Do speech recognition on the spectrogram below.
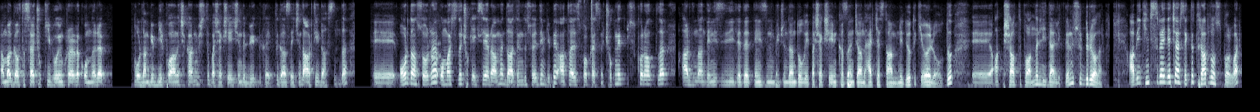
Ama Galatasaray çok iyi bir oyun kurarak onlara oradan bir, bir puanı çıkarmıştı. Başakşehir için de büyük bir kayıptı. Galatasaray için de artıydı aslında. Ee, oradan sonra o maçta da çok eksiğe rağmen daha demin de söylediğim gibi Antalya Spor karşısında çok net bir skor aldılar. Ardından Denizli ile de Denizli'nin gücünden dolayı Başakşehir'in kazanacağını herkes tahmin ediyordu ki öyle oldu. Ee, 66 puanla liderliklerini sürdürüyorlar. Abi ikinci sıraya geçersek de Trabzonspor var.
